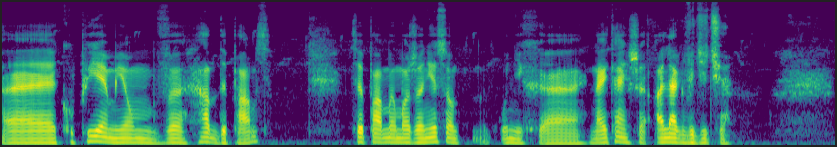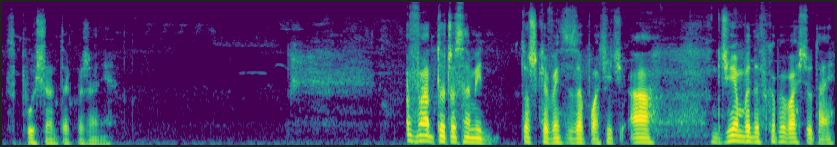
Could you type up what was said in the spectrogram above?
E, kupiłem ją w Hardy Palms. Te palmy może nie są u nich e, najtańsze, ale jak widzicie, spójrzcie na te korzenie. warto czasami troszkę więcej zapłacić. A gdzie ją będę wkopywać tutaj?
